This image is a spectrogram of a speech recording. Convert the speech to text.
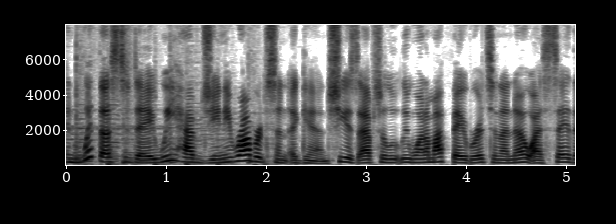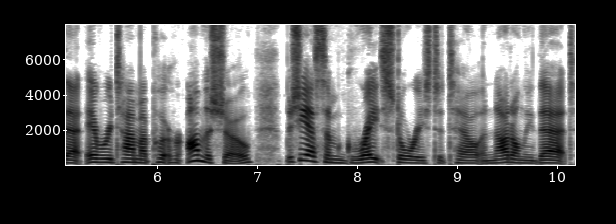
And with us today, we have Jeanne Robertson again. She is absolutely one of my favorites, and I know I say that every time I put her on the show, but she has some great stories to tell, and not only that,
